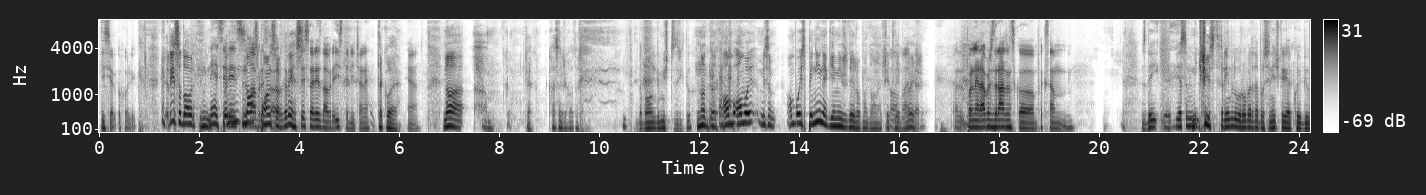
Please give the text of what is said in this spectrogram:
Ti si alkoholik. res so penine. Ne, Pa res so No, sponsor, res. Vse so res dobre, iste niče. Ne? Tako je. Ja. No, um, čak, kaj sem že hotel? Da bo on gemišč zrihtel. No, da, on, bo, on, bo, mislim, on bo iz penine gemiš delal, Madonna, če O, treba. Pol ne rabiš zravensko, ampak sam. Zdaj, jaz sem Čist. spremljal Roberta Prosenečkega, ko je bil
